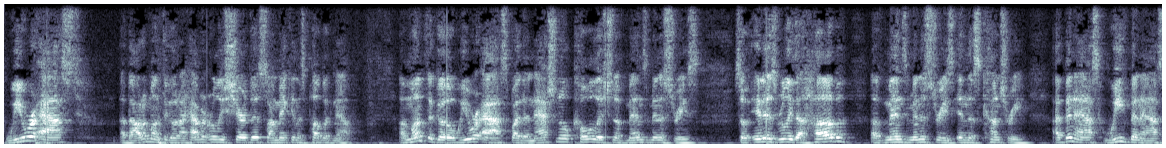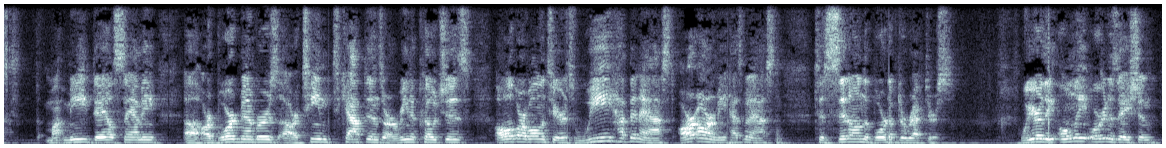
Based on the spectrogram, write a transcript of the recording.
We were asked about a month ago, and I haven't really shared this, so I'm making this public now. A month ago, we were asked by the National Coalition of Men's Ministries, so it is really the hub of men's ministries in this country. I've been asked, we've been asked, me, Dale, Sammy, uh, our board members, our team captains, our arena coaches, all of our volunteers, we have been asked, our army has been asked to sit on the board of directors. We are the only organization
